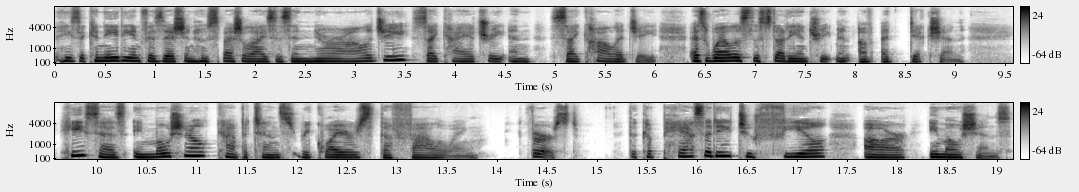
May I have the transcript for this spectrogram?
He's a Canadian physician who specializes in neurology, psychiatry, and psychology, as well as the study and treatment of addiction. He says emotional competence requires the following. First, the capacity to feel our emotions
